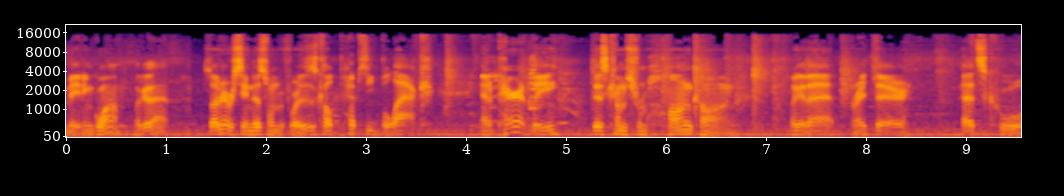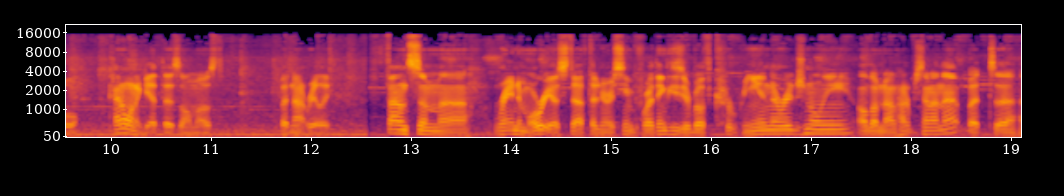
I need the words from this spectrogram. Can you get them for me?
made in Guam. Look at that. So I've never seen this one before. This is called Pepsi Black, and apparently this comes from Hong Kong. Look at that right there. That's cool. Kind of want to get this almost, but not really. Found some uh, random Oreo stuff that I've never seen before. I think these are both Korean originally, although I'm not 100% on that, but. Uh,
